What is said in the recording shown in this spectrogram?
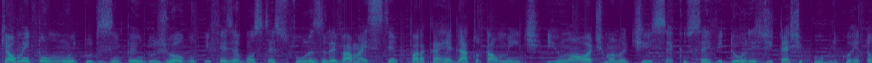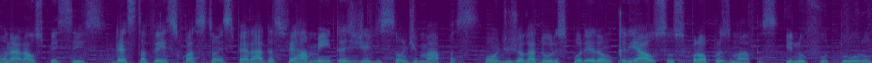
que aumentou muito o desempenho do jogo e fez algumas texturas levar mais tempo para carregar totalmente. E uma ótima notícia é que os servidores de teste público retornará aos PCs, desta vez com as tão esperadas ferramentas de edição de mapas, onde os jogadores poderão criar os seus próprios mapas. E no futuro,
